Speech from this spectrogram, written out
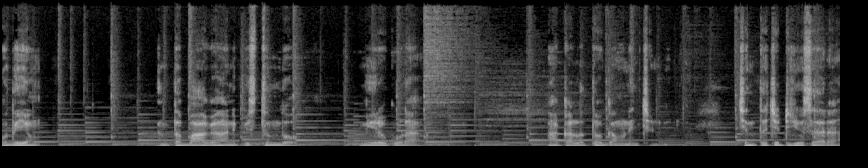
ఉదయం ఎంత బాగా అనిపిస్తుందో మీరు కూడా నా కళ్ళతో గమనించండి. చింత చెట్టు చూసారా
